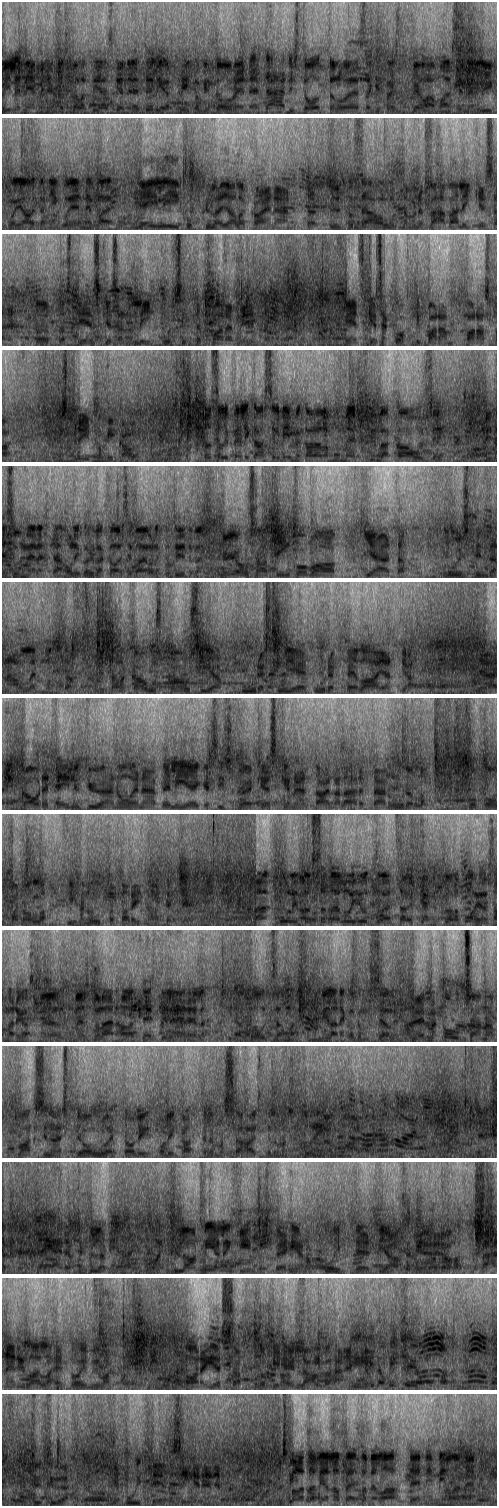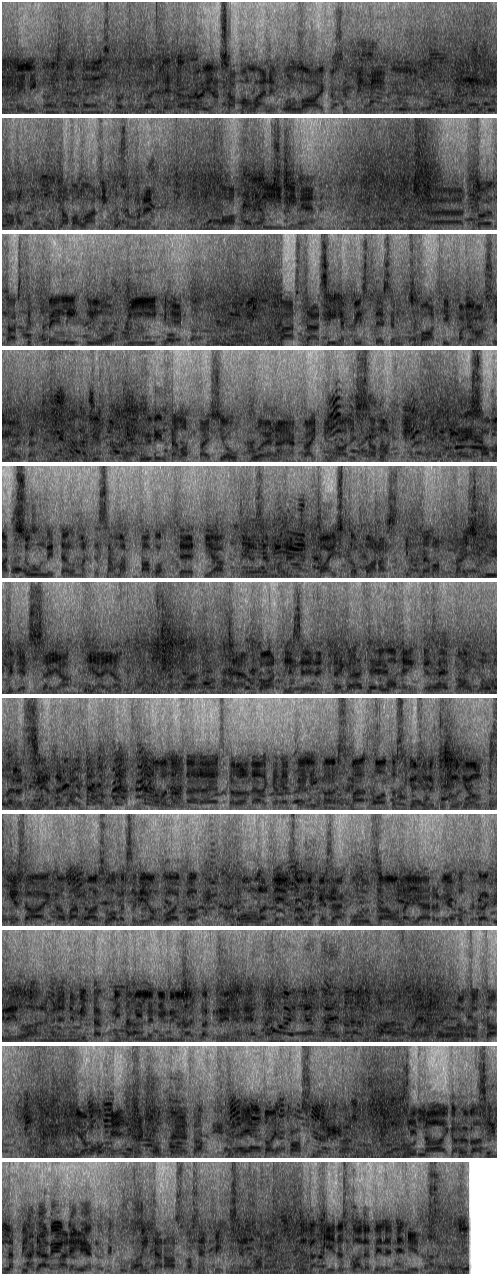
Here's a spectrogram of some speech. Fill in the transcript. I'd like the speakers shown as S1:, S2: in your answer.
S1: Ville Nieminen tuossa pelattiin äsken Telia Street Tourin tähdistöottelua ja säkin pääsit pelaamaan sinne. Liikkuuko jalka niin kuin ennen vai?
S2: Ei liiku kyllä jalka enää. Että nyt on tää ollut tämmönen vähän välikesä. Toivottavasti ensi kesänä liikkuu sitten paremmin. Että ensi kesä kohti paran, parasta street hockey kautta.
S1: Tuossa oli pelikanssi viime kaudella mun mielestä hyvä kausi. Miten sun mielestä? Oliko hyvä kausi vai oliko tyytyväinen?
S2: No joo, saatiin kovaa jäätä luistinten alle, mutta nyt alkaa uusi kausi ja uudet kujeet, uudet pelaajat. Ja nämä kaudet ei nykyään ole enää veli eikä siskoja keskenään, että aina lähdetään uudella kokoonpanolla ihan uutta tarinaa tekemään.
S1: Mä kuulin tuossa tai luin juttua, että sä olit käynyt tuolla Pohjois-Amerikassa myös, myös tuolla NHL-testileireillä coachaamassa. Niin millainen kokemus se oli?
S2: No en mä coachaana varsinaisesti ollut, että olin, olin kattelemassa ja haistelemassa tunnelmaa. Kyllä, kyllä on mielenkiintoista ja hienot puitteet ja, ja vähän eri lailla he toimivat arjessa. Toki heillä on vähän ehkä kykyä ja puitteita siihen enemmän.
S1: Jos palataan vielä nopeasti tuonne Lahteen, niin millainen peli kanssa nähdään ensi kaudella?
S2: No ihan samanlainen kuin ollaan aikaisemmin, niin tavallaan niin kuin semmoinen aktiivinen, toivottavasti peli-ilo, viihde. Päästään siihen pisteeseen, mutta se vaatii paljon asioita. Hyvin, pelattaisiin joukkueena ja kaikilla olisi samat, samat suunnitelmat ja samat tavoitteet ja, ja semmoinen vaistonvarasti pelattaisiin yhdessä ja, ja, ja tämä vaatii sen, että kaikki pelaa henkensä kautta. Kyllä sieltä kautta
S1: Toivotaan nähdä kaudella nälkäinen peli kanssa. Mä oon tossa kysynyt, kun sulki on ollut tässä kesäaikaa, varmaan Suomessakin jonkun aikaa olla, niin Suomen kesään kuuluu sauna, järvi ja totta kai grillaaminen. Niin mitä, mitä Ville Nieminen laittaa grillille?
S2: Tota, joko entrekoteeta tai kasneria.
S1: Kuulostaa aika hyvältä.
S2: Sillä pitää pärjätä. Mitä rasvasempi, sen parempi.
S1: Hyvä. Kiitos paljon Ville Nieminen.
S2: Kiitos.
